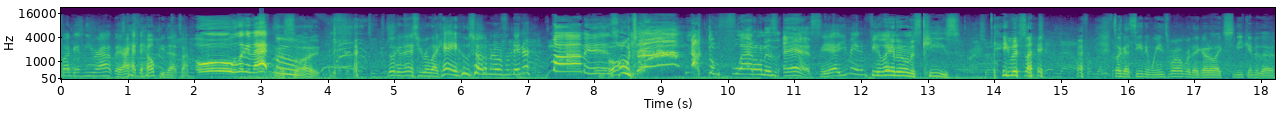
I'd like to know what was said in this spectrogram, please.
Fucking, you were out there. I had to help you that time. Oh, look at that move. it. Look at this. You were like, hey, who's coming over for dinner? Mom is. Oh, knocked him flat on his ass. Yeah, you made him He feel it. landed on his keys. He was like, it's like that scene in Wayne's World where they go to like sneak into the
